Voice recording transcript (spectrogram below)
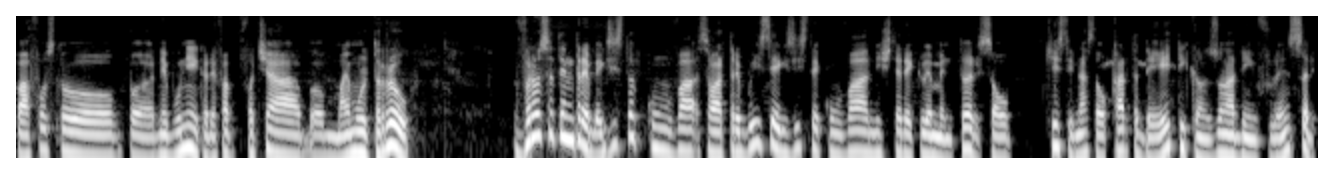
a fost o bă, nebunie, că de fapt făcea bă, mai mult rău. Vreau să te întreb, există cumva, sau ar trebui să existe cumva niște reglementări sau chestii din asta, o carte de etică în zona de influenceri?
